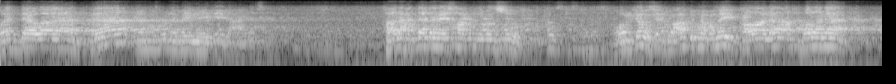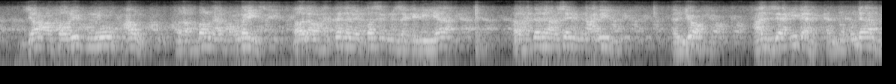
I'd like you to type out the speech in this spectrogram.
والدواب يمرون بين يدي العنزة قال حدثنا إسحاق بن منصور. والكوسر وعبد بن عمير. قال أخبرنا جعفر بن عون. قال أخبرنا أبو عميس. قال وحدثنا القاسم بن زكريا. قال حدثنا حسين بن علي الجعف عن زائدة بن قدام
